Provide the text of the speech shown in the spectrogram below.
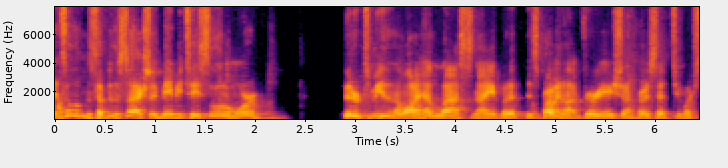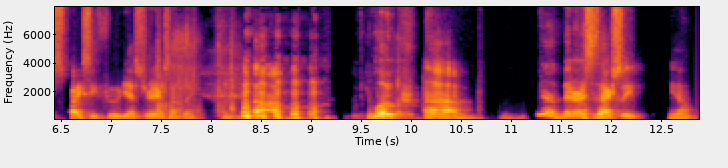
it's a little deceptive. This actually maybe tastes a little more bitter to me than the one I had last night, but it's probably not variation. I probably just had too much spicy food yesterday or something. Uh, low, um, yeah, bitterness is actually, you know,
